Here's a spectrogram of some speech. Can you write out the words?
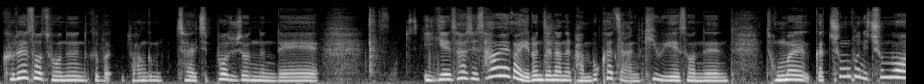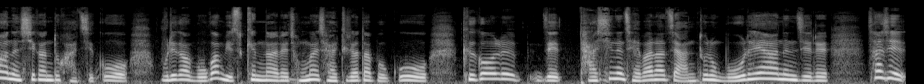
그래서 저는 그 방금 잘 짚어주셨는데 이게 사실 사회가 이런 재난을 반복하지 않기 위해서는 정말 그러니까 충분히 추모하는 시간도 가지고 우리가 뭐가 미숙했나를 정말 잘 들여다보고 그거를 이제 다시는 재발하지 않도록 뭘 해야 하는지를 사실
